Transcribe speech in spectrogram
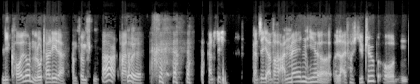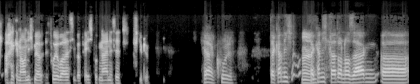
Nicole und Lothar Leder am 5. Ah, Freitag. cool. Kannst dich, kannst dich einfach anmelden hier live auf YouTube und, ach ja, genau, nicht mehr, früher war das über Facebook, nein, ist jetzt auf YouTube. Ja, cool. Da kann ich, da Mhm. kann ich gerade auch noch sagen, äh,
